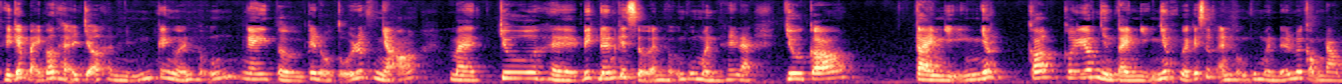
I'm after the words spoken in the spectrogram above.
thì các bạn có thể trở thành những cái người ảnh hưởng ngay từ cái độ tuổi rất nhỏ mà chưa hề biết đến cái sự ảnh hưởng của mình, hay là chưa có toàn diện nhất có có cái góc nhìn toàn diện nhất về cái sức ảnh hưởng của mình đến với cộng đồng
